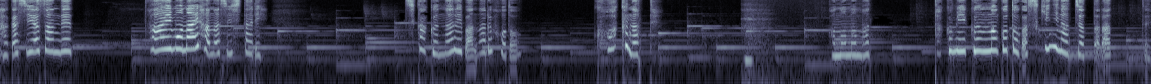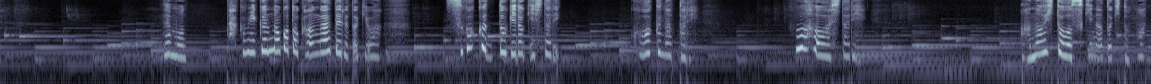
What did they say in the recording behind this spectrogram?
和菓子屋さんで他愛もない話したり、近くなればなるほど、怖くなって。このまま、たくみくんのことが好きになっちゃったらって。でも、たくみくんのこと考えてるときは、すごくドキドキしたり、怖くなったり、ふわふわしたり、あの人を好きな時と全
